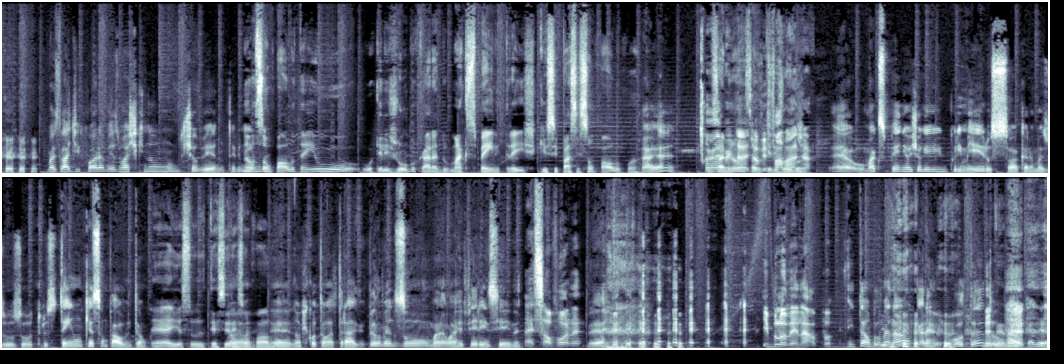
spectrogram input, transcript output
Mas lá de fora mesmo, acho que não. Deixa eu ver, não teve nenhum. Não, São né? Paulo tem o, o- aquele jogo, cara, do Max Payne 3, que se passa em São Paulo, pô. Ah, é? Ah, é sabe não? verdade, Sabe eu ouvi falar jogo? já. É, o Max Payne eu joguei primeiro só, cara, mas os outros. Tem um que é São Paulo, então. É isso, o terceiro é em São Paulo. É, não ficou tão atrás. Pelo menos um- uma, uma referência aí, né? É, salvou, né? É. E Blumenau, pô? Então, Blumenau, cara, voltando, Não, cadê?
